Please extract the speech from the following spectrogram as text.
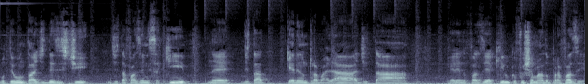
vou ter vontade de desistir de estar tá fazendo isso aqui, né? De estar tá querendo trabalhar, de estar tá querendo fazer aquilo que eu fui chamado para fazer.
